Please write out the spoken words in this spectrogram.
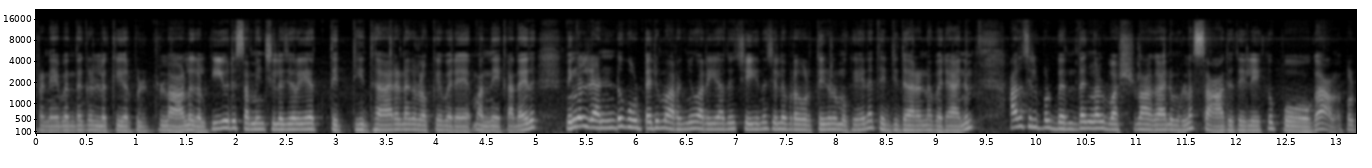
പ്രണയബന്ധങ്ങളിലൊക്കെ ഏർപ്പെട്ടിട്ടുള്ള ആളുകൾക്ക് ഈ ഒരു സമയം ചില ചെറിയ തെറ്റിദ്ധാരണകളൊക്കെ വരെ വന്നേക്കാം. അതായത് നിങ്ങൾ രണ്ടു കൂട്ടരും അറിഞ്ഞു അറിയാതെ ചെയ്യുന്ന ചില പ്രവൃത്തികൾ മുഖേന തെറ്റിദ്ധാരണ വരാനും അത് ചിലപ്പോൾ ബന്ധങ്ങൾ വഷളാകാനുമുള്ള സാധ്യതയിലേക്ക് പോകാം. അപ്പോൾ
